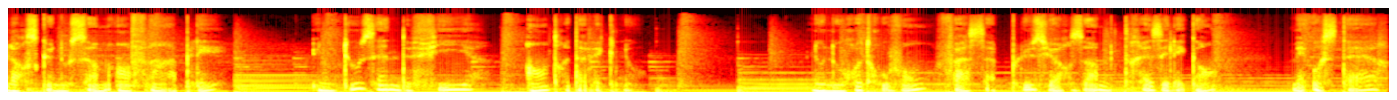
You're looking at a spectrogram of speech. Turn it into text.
Lorsque nous sommes enfin appelés, une douzaine de filles entrent avec nous. Nous nous retrouvons face à plusieurs hommes très élégants mais austère,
